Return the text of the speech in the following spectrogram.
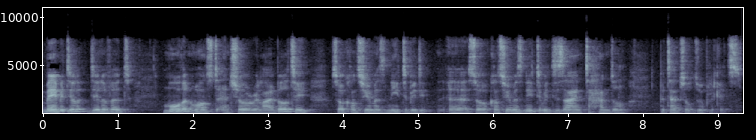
may be de delivered more than once to ensure reliability. So consumers need to be uh, so consumers need to be designed to handle potential duplicates.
